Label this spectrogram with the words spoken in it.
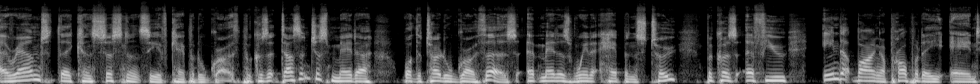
around the consistency of capital growth because it doesn't just matter what the total growth is, it matters when it happens too. Because if you end up buying a property and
